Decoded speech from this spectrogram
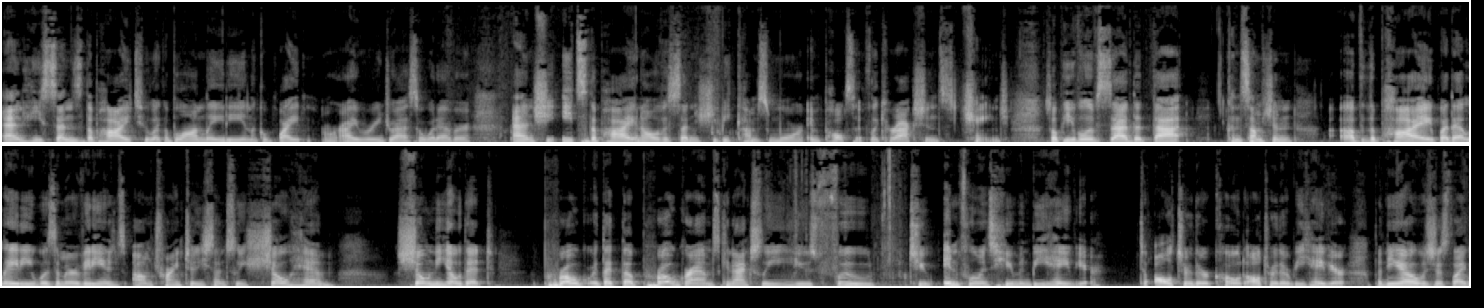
and he sends the pie to like a blonde lady in like a white or ivory dress or whatever. And she eats the pie and all of a sudden she becomes more impulsive, like her actions change. So people have said that that consumption of the pie by that lady was the Merovingians um, trying to essentially show him, show Neo that prog- that the programs can actually use food to influence human behavior to alter their code alter their behavior. But neo was just like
